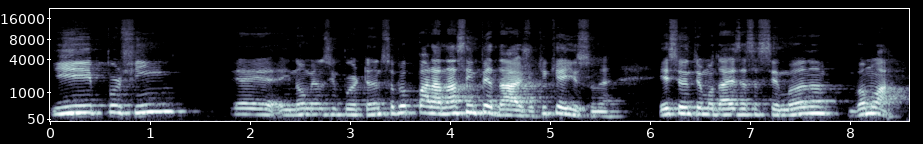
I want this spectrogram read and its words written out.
e por fim é, e não menos importante, sobre o Paraná sem pedágio. O que, que é isso, né? Esse é o Intermodais dessa semana. Vamos lá.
